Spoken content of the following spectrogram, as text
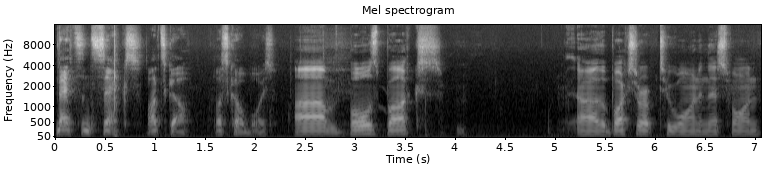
Nets in six. Let's go. Let's go, boys. Um Bulls Bucks. Uh the Bucks are up 2-1 in this one.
